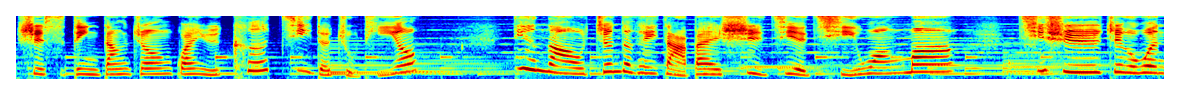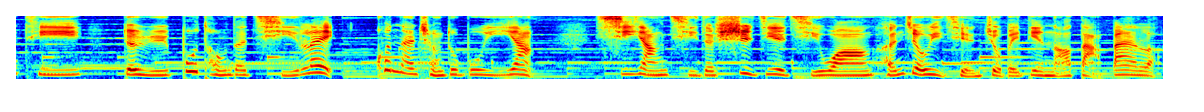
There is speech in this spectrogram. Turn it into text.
是 STEAM 当中关于科技的主题哟。电脑真的可以打败世界棋王吗？其实这个问题对于不同的棋类困难程度不一样。西洋棋的世界棋王很久以前就被电脑打败了，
